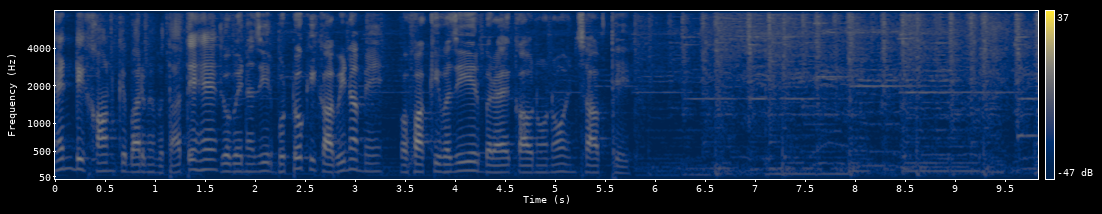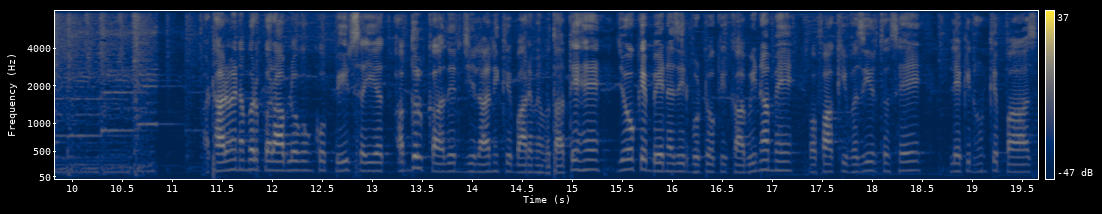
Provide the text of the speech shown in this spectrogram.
एन डी खान के बारे में बताते हैं, जो बेनज़ीर भुट्टो की काबीना में वफाकी वज़ीर बरए कानून इंसाफ थे। अठारहवें नंबर पर आप लोगों को पीर सैयद अब्दुल कादिर जिलानी के बारे में बताते हैं, जो कि बेनज़ीर भुट्टो की काबीना में वफाकी वज़ीर तो थे, लेकिन उनके पास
